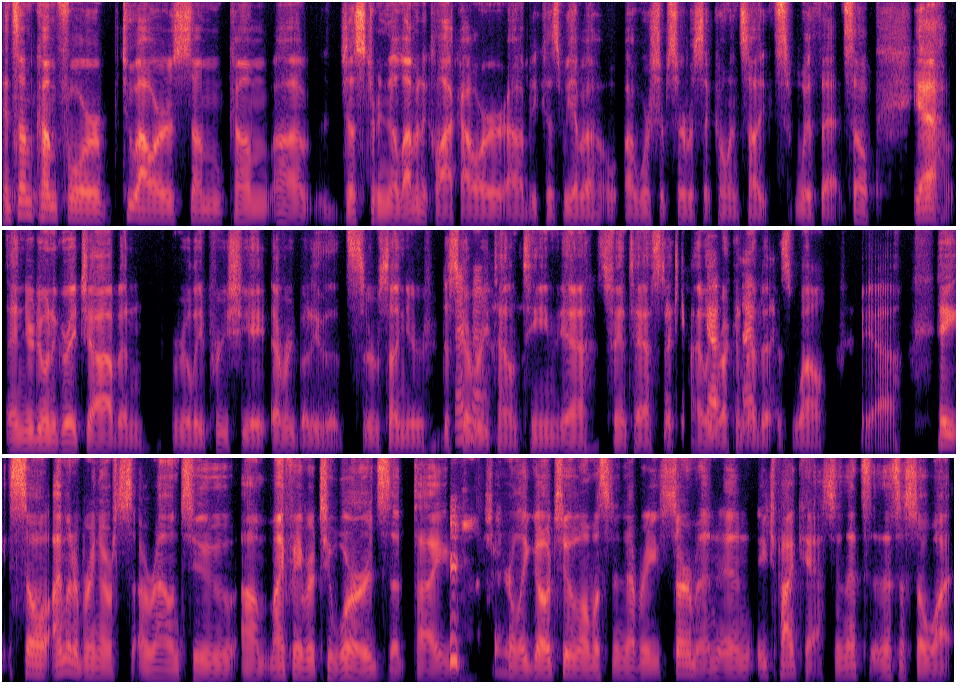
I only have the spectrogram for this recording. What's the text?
And some come for two hours. Some come uh, just during the 11 o'clock hour uh, because we have a, a, worship service that coincides with that. So, yeah. And you're doing a great job. And really appreciate everybody that serves on your Discovery uh-huh. Town team. Yeah, it's fantastic. Highly yep. recommend it as well. Yeah. Hey, so I'm going to bring us around to um, my favorite two words that I generally go to almost in every sermon and each podcast, and that's that's a so what.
